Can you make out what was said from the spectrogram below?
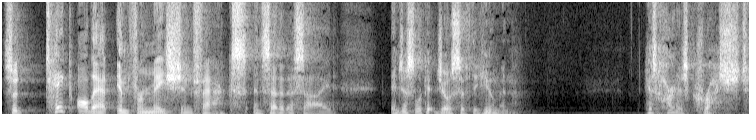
So take all that information facts and set it aside and just look at Joseph the human. His heart is crushed.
